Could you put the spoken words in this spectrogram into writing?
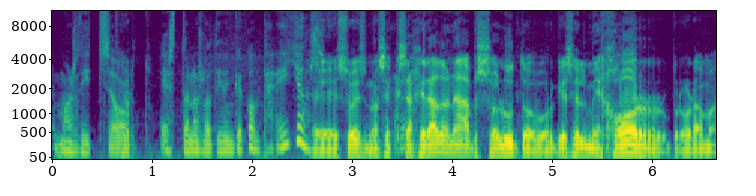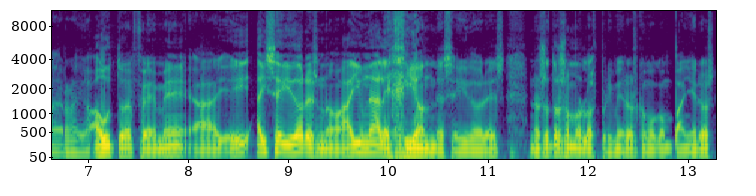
Hemos dicho, Cierto. esto nos lo tienen que contar ellos. Eso es, no has exagerado en absoluto, porque es el mejor programa de radio. Auto FM, hay, hay seguidores, no, hay una legión de seguidores. Nosotros somos los primeros como compañeros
